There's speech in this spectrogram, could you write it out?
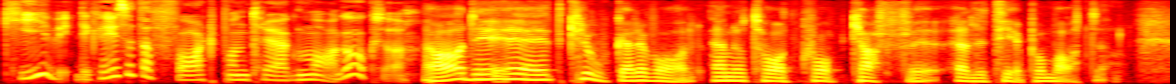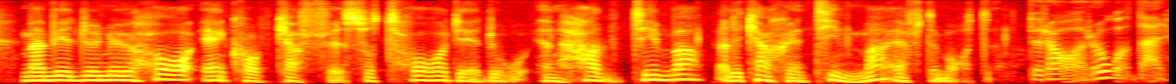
kiwi, det kan ju sätta fart på en trög mage också. Ja, det är ett klokare val än att ta ett kopp kaffe eller te på maten. Men vill du nu ha en kopp kaffe så ta det då en halvtimme eller kanske en timme efter maten. Bra råd där.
